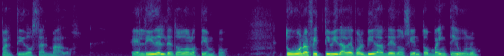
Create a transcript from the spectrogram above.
partidos salvados. El líder de todos los tiempos. Tuvo una efectividad de por vida de 221.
